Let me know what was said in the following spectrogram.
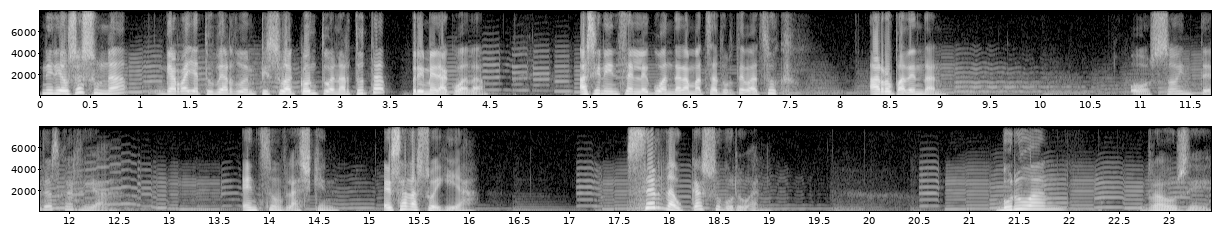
Nire osasuna, garraiatu behar duen pisua kontuan hartuta, primerakoa da. Hasi nintzen lekuan dara matzat urte batzuk. Arropa dendan. Oso interesgarria. Entzun Blaskin, ezada zuegia. Zer daukazu buruan? Buruan, Rosie,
